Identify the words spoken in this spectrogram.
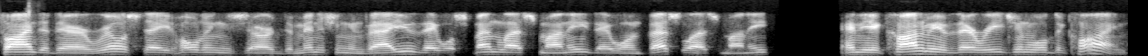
find that their real estate holdings are diminishing in value, they will spend less money, they will invest less money, and the economy of their region will decline.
